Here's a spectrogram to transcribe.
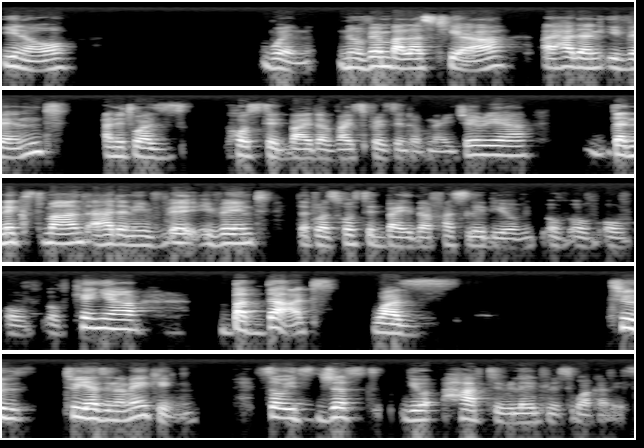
you know, when November last year, I had an event and it was hosted by the vice president of Nigeria. The next month, I had an ev- event that was hosted by the first lady of, of, of, of, of Kenya. But that was two, two years in the making. So it's just, you have to relentlessly work at it.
